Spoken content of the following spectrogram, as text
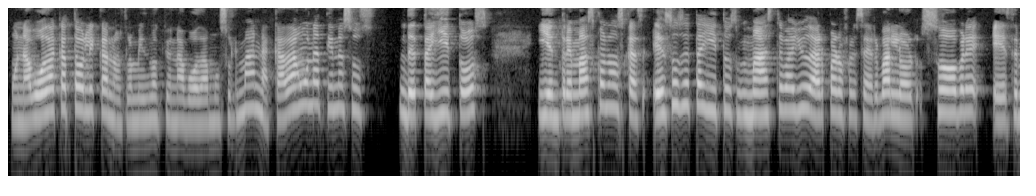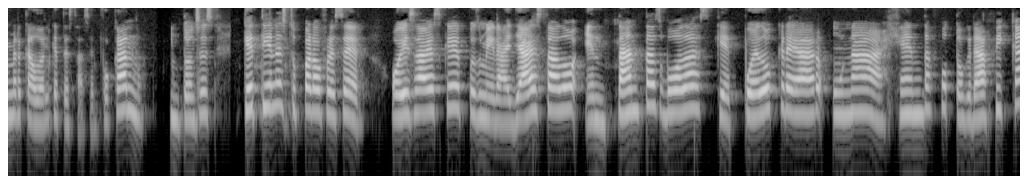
Una boda católica no es lo mismo que una boda musulmana. Cada una tiene sus detallitos y entre más conozcas esos detallitos, más te va a ayudar para ofrecer valor sobre ese mercado al que te estás enfocando. Entonces, ¿qué tienes tú para ofrecer? Hoy sabes que, pues mira, ya he estado en tantas bodas que puedo crear una agenda fotográfica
